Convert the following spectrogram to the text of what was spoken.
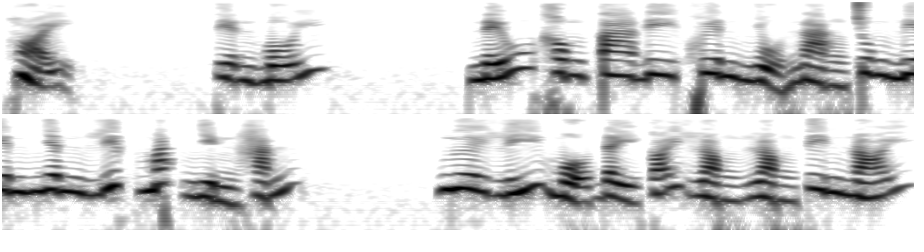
Hỏi. Tiền bối. Nếu không ta đi khuyên nhủ nàng trung niên nhân liếc mắt nhìn hắn. Ngươi lý mộ đầy cõi lòng lòng tin nói.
